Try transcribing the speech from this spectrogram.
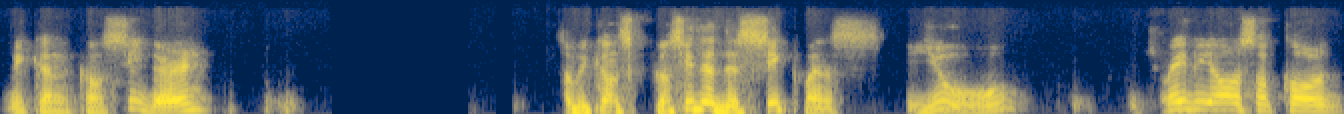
we can consider so we can consider the sequence u, which may be also called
